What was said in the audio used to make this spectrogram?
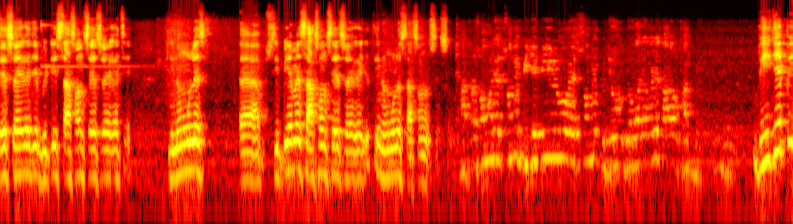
শেষ হয়ে গেছে ব্রিটিশ শাসন শেষ হয়ে গেছে তৃণমূলের সিপিএমের শাসন শেষ হয়ে গেছে তৃণমূলের শাসন শেষ হয়ে বিজেপি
